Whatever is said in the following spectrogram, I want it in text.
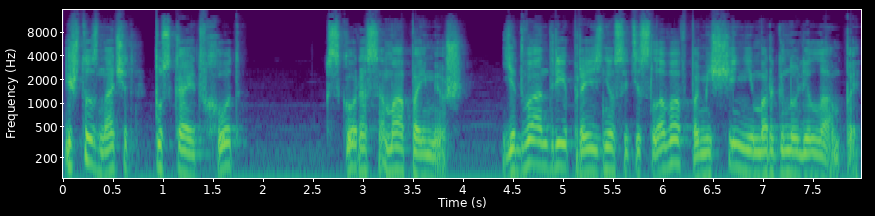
«И что значит «пускает в ход»?» «Скоро сама поймешь». Едва Андрей произнес эти слова, в помещении моргнули лампы.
